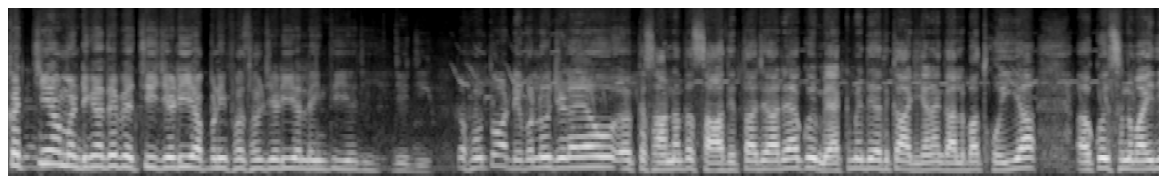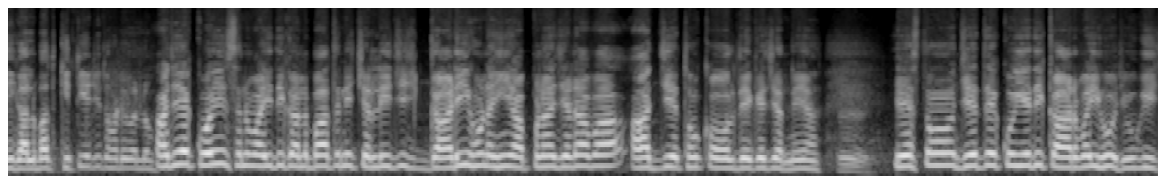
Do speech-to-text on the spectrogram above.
ਕੱਚੀਆਂ ਮੰਡੀਆਂ ਦੇ ਵਿੱਚ ਹੀ ਜਿਹੜੀ ਆਪਣੀ ਫਸਲ ਜਿਹੜੀ ਆ ਲੈਂਦੀ ਆ ਜੀ। ਜੀ ਜੀ। ਤਾਂ ਹੁਣ ਤੁਹਾਡੇ ਵੱਲੋਂ ਜਿਹੜਾ ਆ ਉਹ ਕਿਸਾਨਾਂ ਦਾ ਸਾਥ ਦਿੱਤਾ ਜਾ ਰਿਹਾ ਕੋਈ ਮਹਿਕਮੇ ਦੇ ਅਧਿਕਾਰੀਆਂ ਨਾਲ ਗੱਲਬਾਤ ਹੋਈ ਆ? ਕੋਈ ਸੁਣਵਾਈ ਦੀ ਗੱਲਬਾਤ ਕੀਤੀ ਹੈ ਜੀ ਤੁਹਾਡੇ ਵੱਲੋਂ? ਅਜੇ ਕੋਈ ਸੁਣਵਾਈ ਦੀ ਗੱਲਬਾਤ ਨਹੀਂ ਚੱਲੀ ਜੀ। ਗਾੜੀ ਹੁਣ ਅਸੀਂ ਆਪਣਾ ਜਿਹੜਾ ਵਾ ਅੱਜ ਇਥੋਂ ਕਾਲ ਦੇ ਕੇ ਜੰਨੇ ਆ। ਇਸ ਤੋਂ ਜੇ ਤੇ ਕੋਈ ਇਹਦੀ ਕਾਰਵਾਈ ਹੋ ਜਾਊਗੀ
